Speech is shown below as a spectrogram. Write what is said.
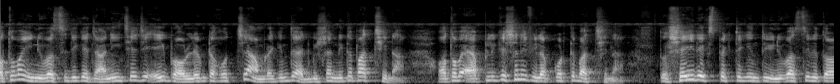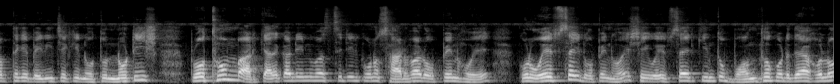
অথবা ইউনিভার্সিটিকে জানিয়েছে যে এই প্রবলেমটা হচ্ছে, আমরা কিন্তু অ্যাডমিশন নিতে পারছি না অথবা অ্যাপ্লিকেশানে ফিল আপ করতে পারছি না। তো সেই রেসপেক্টে কিন্তু ইউনিভার্সিটির তরফ থেকে বেরিয়েছে একটি নতুন নোটিশ প্রথমবার ক্যালকাটা ইউনিভার্সিটির কোনো সার্ভার ওপেন হয়ে, কোনো ওয়েবসাইট ওপেন হয়ে, সেই ওয়েবসাইট কিন্তু বন্ধ করে দেওয়া হলো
